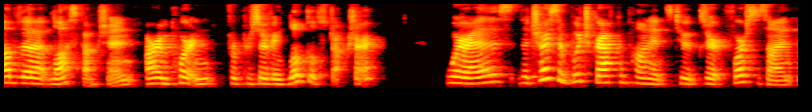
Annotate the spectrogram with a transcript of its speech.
of the loss function are important for preserving local structure, whereas the choice of which graph components to exert forces on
